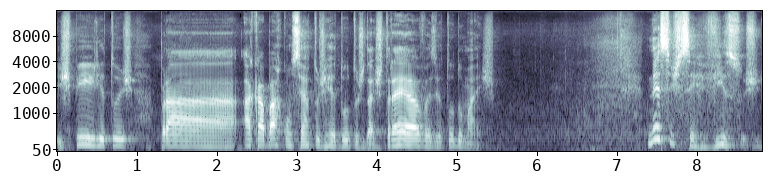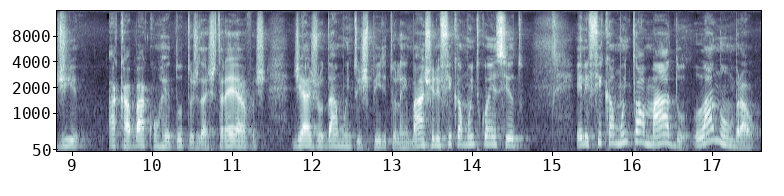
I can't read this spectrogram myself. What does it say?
espíritos, para acabar com certos redutos das trevas e tudo mais. Nesses serviços de acabar com redutos das trevas, de ajudar muito o espírito lá embaixo, ele fica muito conhecido. Ele fica muito amado lá no umbral.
